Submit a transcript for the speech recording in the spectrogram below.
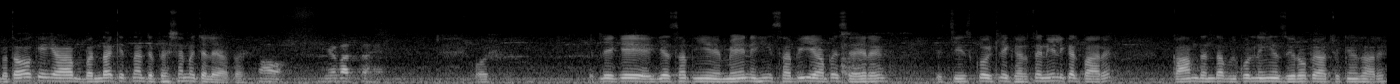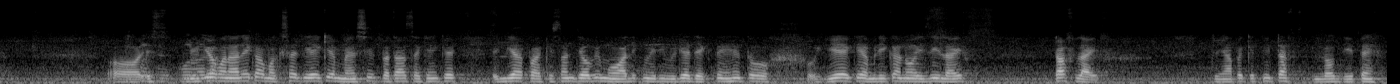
बताओ कि यहाँ बंदा कितना डिप्रेशन में चले जाता है। हाँ ये बात तो है। और इसलिए कि ये सब ये मैं नहीं सभी यहाँ पे शहर हैं। इस चीज़ को इसलिए घर से नहीं निकल पा रहे। काम धंधा बिल्कुल नहीं है ज़ीरो पे आ चुके हैं सारे। और इस वीडियो बनाने का मकसद ये है कि मैसेज बता सकें कि इंडिया पाकिस्तान जो भी ममालिक मेरी वीडियो देखते हैं तो ये है कि America no easy life tough life तो यहाँ पे कितनी टफ़ लोग जीते हैं।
